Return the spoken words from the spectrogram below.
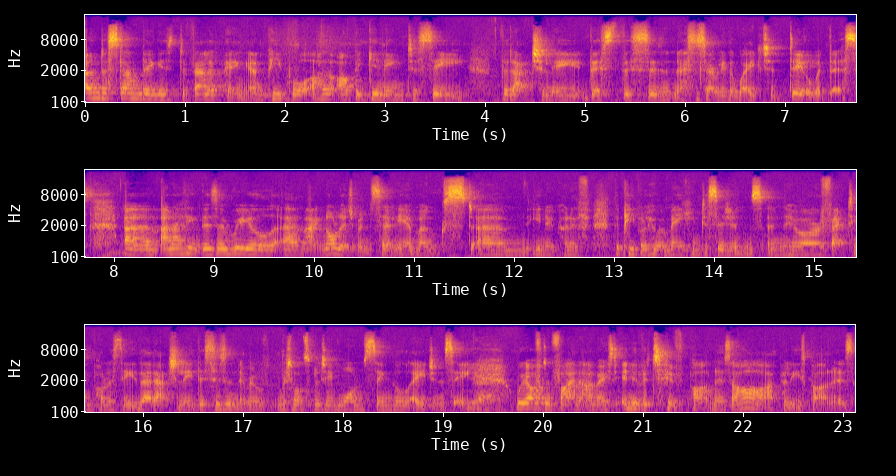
understanding is developing and people are, are beginning to see that actually this this isn't necessarily the way to deal with this. Um, and I think there's a real um, acknowledgement certainly amongst um, you know kind of the people who are making decisions and who are affecting policy that actually this isn't the re- responsibility of one single agency. Yeah. we often find that our most innovative partners are our police partners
